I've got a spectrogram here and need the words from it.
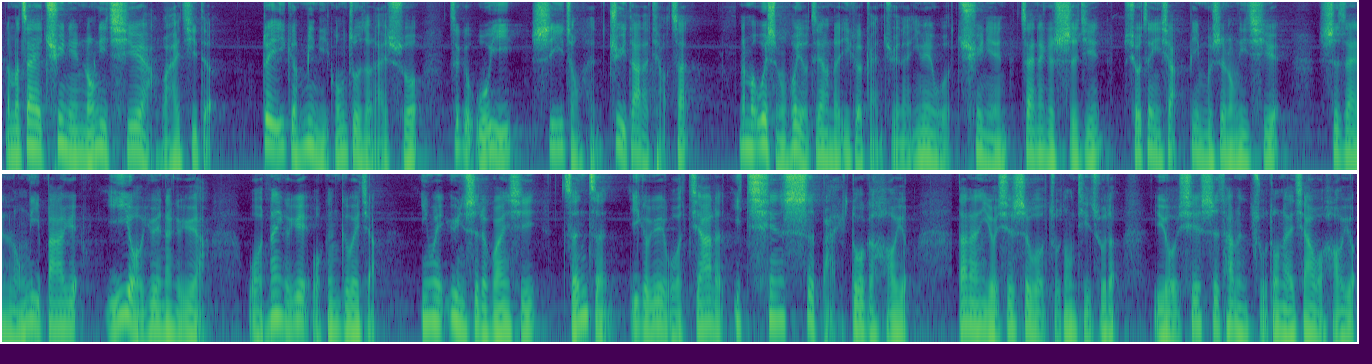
那么在去年农历七月啊，我还记得，对一个命理工作者来说，这个无疑是一种很巨大的挑战。那么为什么会有这样的一个感觉呢？因为我去年在那个时间，修正一下，并不是农历七月，是在农历八月乙酉月那个月啊。我那个月，我跟各位讲，因为运势的关系，整整一个月我加了一千四百多个好友。当然，有些是我主动提出的，有些是他们主动来加我好友。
